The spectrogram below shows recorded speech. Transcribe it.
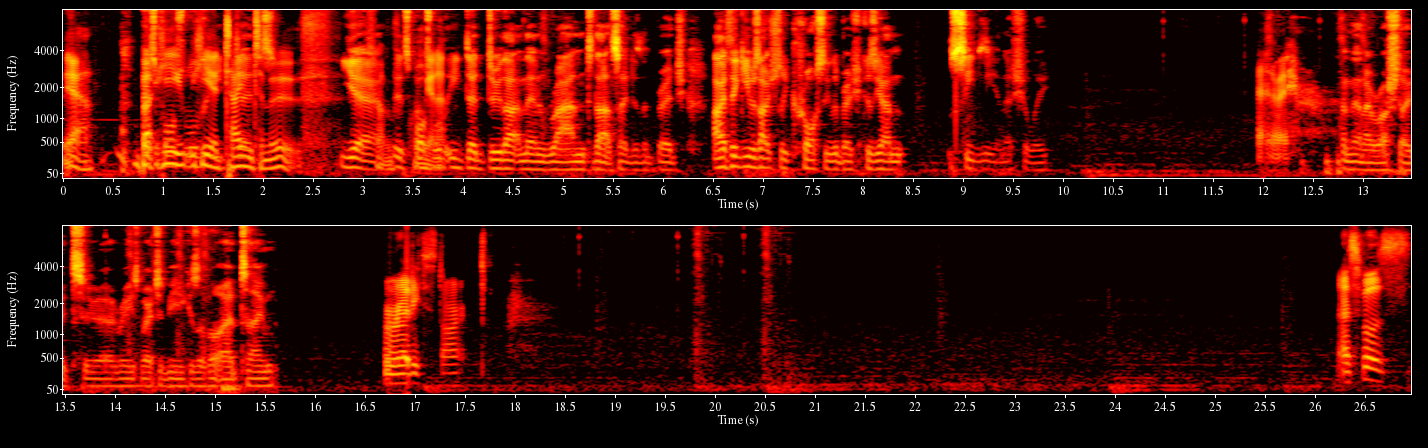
Yeah, but It's he he had he time did. to move. Yeah, So it's possible that he did do that and then ran to that side of the bridge. I think he was actually crossing the bridge because he hadn't seen me initially, Anyway, and then I rushed out to uh, raise Bertie B because I thought I had time. we're ready to start. I suppose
